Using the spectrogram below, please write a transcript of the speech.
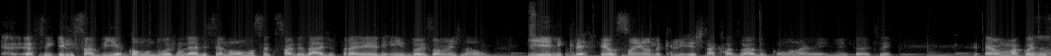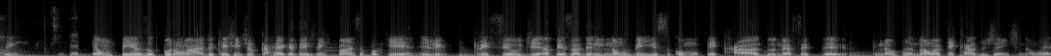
é, assim, ele só via como duas mulheres sendo homossexualidade para ele e dois homens não. E ele cresceu sonhando que ele ia estar casado com um homem. Então, assim, é uma coisa ah, assim. É um peso, por um lado, que a gente carrega desde a infância, porque ele cresceu de. Apesar dele não ver isso como pecado, nessa. É, não, não é pecado, gente, não é.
